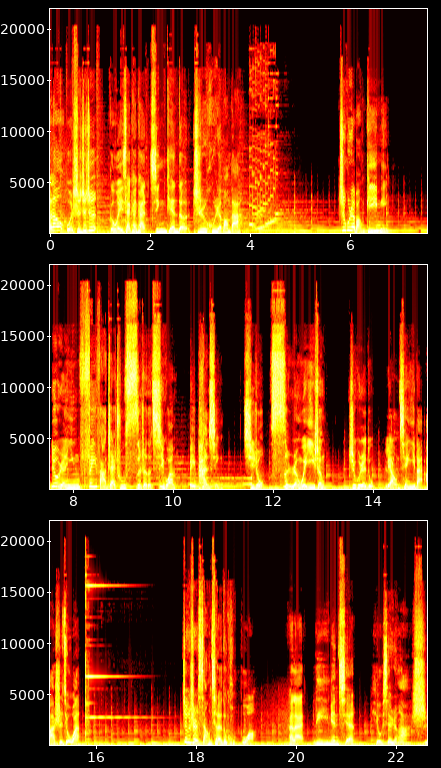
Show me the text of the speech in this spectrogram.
Hello，我是芝芝，跟我一起来看看今天的知乎热榜吧。知乎热榜第一名，六人因非法摘除死者的器官被判刑，其中四人为医生，知乎热度两千一百二十九万。这个事儿想起来都恐怖啊！看来利益面前，有些人啊是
